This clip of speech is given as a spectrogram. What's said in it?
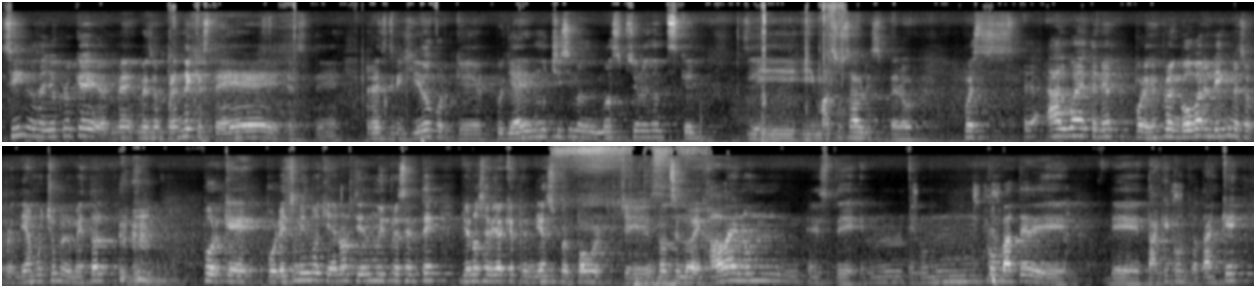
sí, o sea, yo creo que me, me sorprende que esté este, restringido porque pues ya hay muchísimas más opciones antes que él y, y más usables, pero pues eh, algo de tener, por ejemplo en Go Battle League me sorprendía mucho Melmetal porque por eso mismo que ya no lo tienes muy presente, yo no sabía que aprendía Super Power, Sí, entonces lo dejaba en un, este, en un, en un combate de, de tanque contra tanque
